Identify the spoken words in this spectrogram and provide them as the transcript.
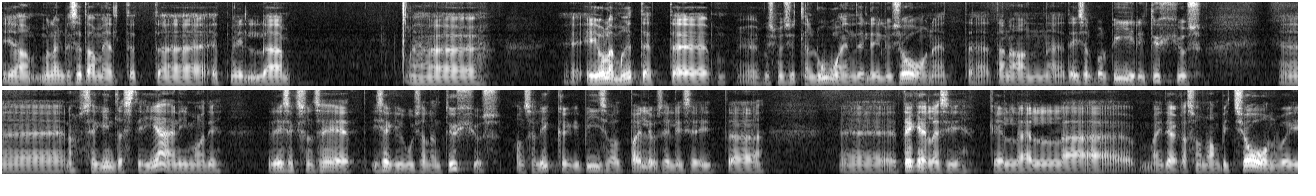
ja ma olen ka seda meelt, et, et meil äh, ei ole mõtet, kuidas ma siis ütlen, luua endale illusioone, et täna on teisel pool piiri tühjus. noh, see kindlasti ei jää niimoodi ja teiseks on see, et isegi kui seal on tühjus, on seal ikkagi piisavalt palju selliseid äh, äh, tegelasi, kellel äh, ma ei tea, kas on ambitsioon või,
